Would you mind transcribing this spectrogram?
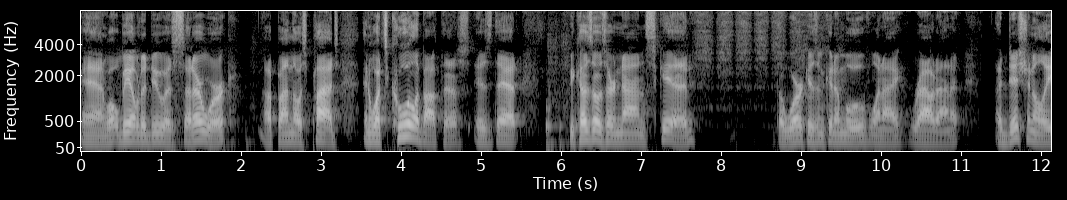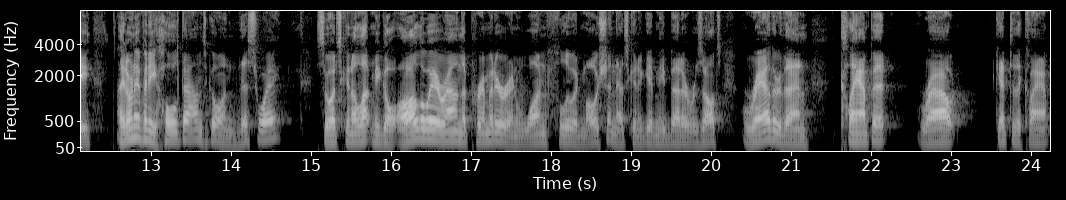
And what we'll be able to do is set our work up on those pods. And what's cool about this is that because those are non-skid, the work isn't going to move when I route on it. Additionally, I don't have any hold downs going this way. So it's going to let me go all the way around the perimeter in one fluid motion. That's going to give me better results rather than clamp it, route, get to the clamp,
